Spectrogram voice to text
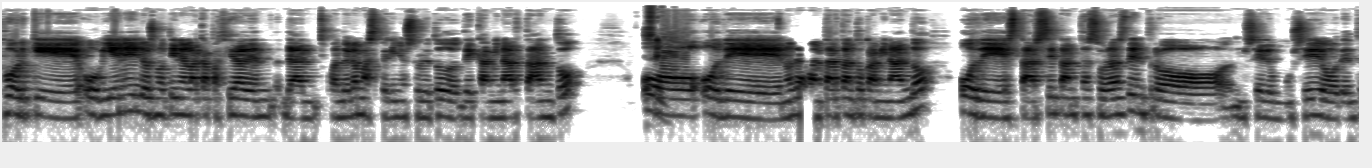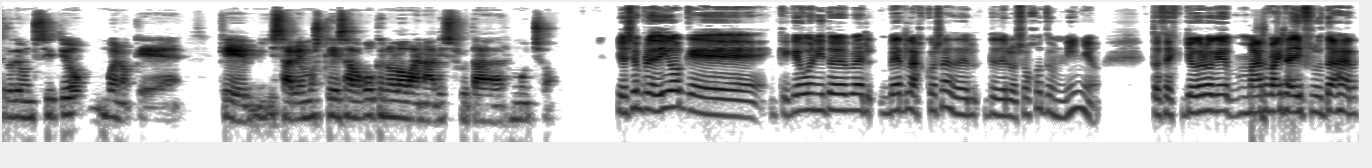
porque o bien ellos no tienen la capacidad, de, de- cuando eran más pequeños sobre todo, de caminar tanto, o, o de, ¿no? de aguantar tanto caminando, o de estarse tantas horas dentro, no sé, de un museo, dentro de un sitio, bueno, que, que sabemos que es algo que no lo van a disfrutar mucho. Yo siempre digo que, que qué bonito es ver, ver las cosas de- desde los ojos de un niño. Entonces, yo creo que más vais a disfrutar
